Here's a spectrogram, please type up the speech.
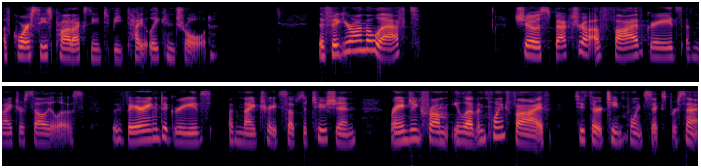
Of course, these products need to be tightly controlled. The figure on the left shows spectra of five grades of nitrocellulose with varying degrees of nitrate substitution ranging from 11.5 to 13.6%.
